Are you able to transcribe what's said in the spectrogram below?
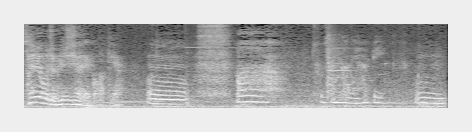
설명을 좀 해주셔야 될 것 같아요. 어, 아, 조상 간의 합의. 음,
